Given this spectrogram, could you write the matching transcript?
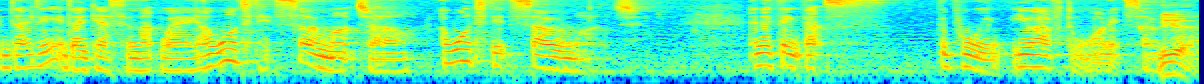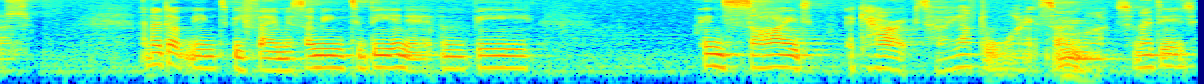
And I did, I guess, in that way. I wanted it so much, Al. I wanted it so much. And I think that's the point. You have to want it so bad. Yes. And I don't mean to be famous, I mean to be in it and be inside a character. You have to want it so hmm. much, and I did.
